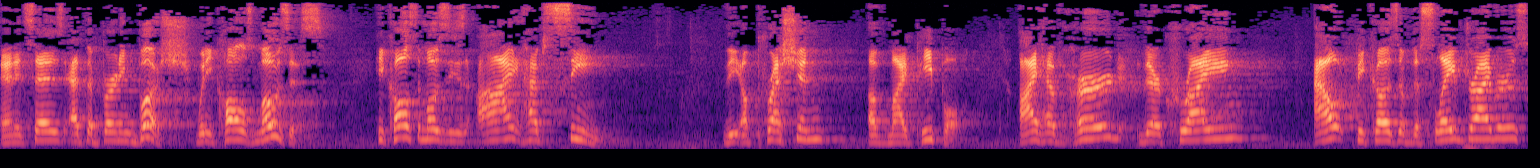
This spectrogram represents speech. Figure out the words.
And it says at the burning bush, when he calls Moses, he calls to Moses, he says, I have seen the oppression of my people. I have heard their crying out because of the slave drivers,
